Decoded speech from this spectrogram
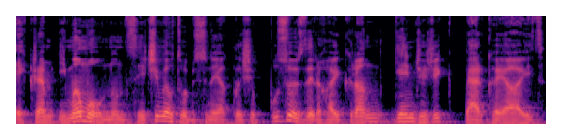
Ekrem İmamoğlu'nun seçim otobüsüne yaklaşıp bu sözleri haykıran gencecik Berkay'a ait.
